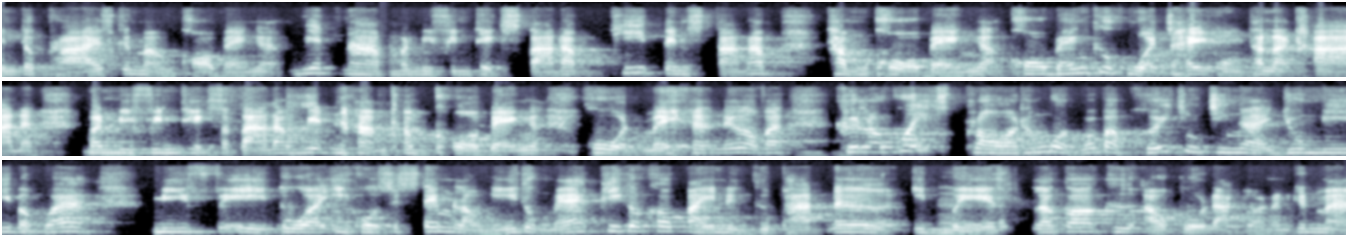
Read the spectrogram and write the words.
Enterprise ขึ้นมาของ Core Bank อะเวียดนามมันมีฟินเทคสตาร์ทอัพที่เป็นสตาร์ทอัพทำ Core Bank อะ Core Bank คือหัวใจของธนาคารอะมันมีฟินเทคสตาร์ทอัพเวียดนามทำ Core Bank โหดไหมนึกออกปะคือเราก็ explore ทั้งหมดว่าแบบเฮ้ยจริงๆอะยูมีแบบว่ามีตัว ecosystem เหล่านี้ถูกไหมพี่ก็เข้าไปหนึ่งคือ partner invest แล้วก็คือเอา product เหล่านั้นขึ้นมา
